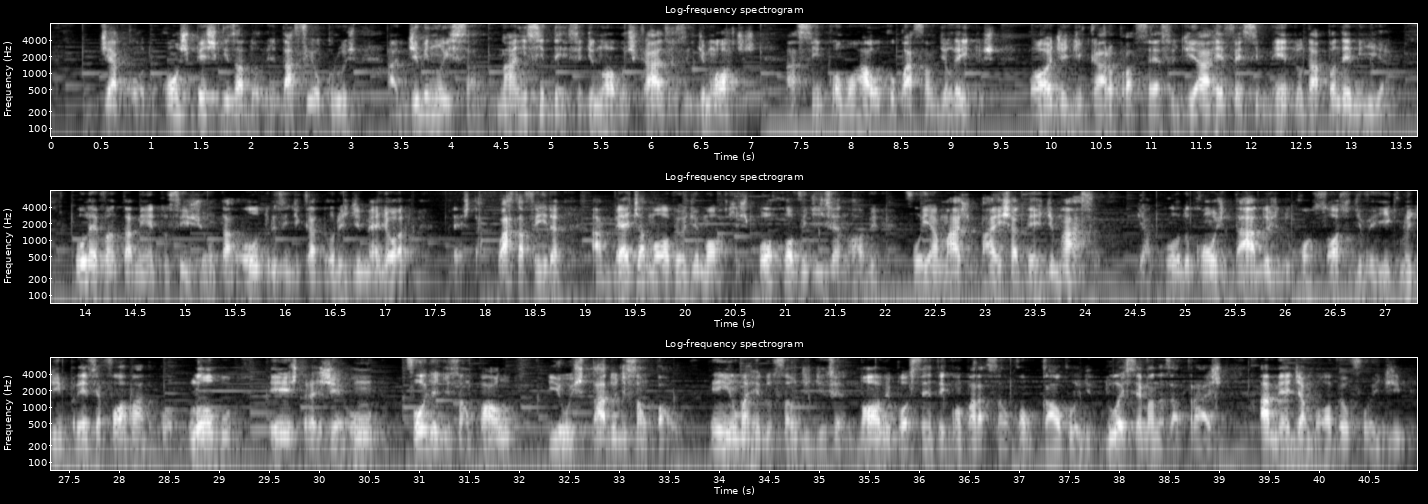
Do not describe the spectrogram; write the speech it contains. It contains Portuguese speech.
De acordo com os pesquisadores da Fiocruz, a diminuição na incidência de novos casos e de mortes, assim como a ocupação de leitos, pode indicar um processo de arrefecimento da pandemia. O levantamento se junta a outros indicadores de melhora. Nesta quarta-feira, a média móvel de mortes por Covid-19 foi a mais baixa desde março, de acordo com os dados do consórcio de veículos de imprensa formado por Globo, Extra, G1, Folha de São Paulo e o Estado de São Paulo, em uma redução de 19% em comparação com o cálculo de duas semanas atrás, a média móvel foi de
